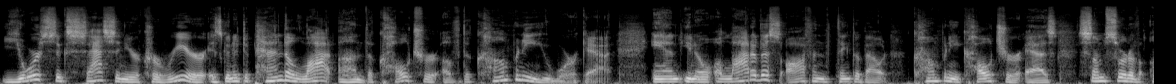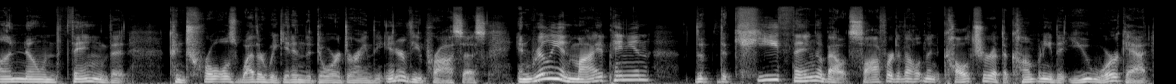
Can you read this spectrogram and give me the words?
your success in your career is going to depend a lot on the culture of the company you work at. And, you know, a lot of us often think about company culture as some sort of unknown thing that controls whether we get in the door during the interview process. And really, in my opinion, the, the key thing about software development culture at the company that you work at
